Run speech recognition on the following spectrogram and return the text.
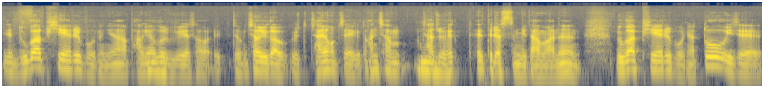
이제 누가 피해를 보느냐 방역을 위해서 저희가 자영업자 얘기도 한참 자주 해- 해드렸습니다마는 누가 피해를 보냐 또 이제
